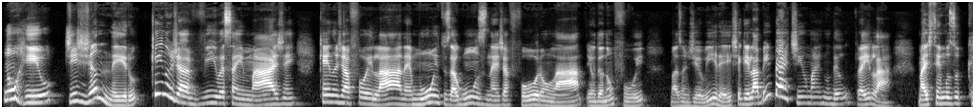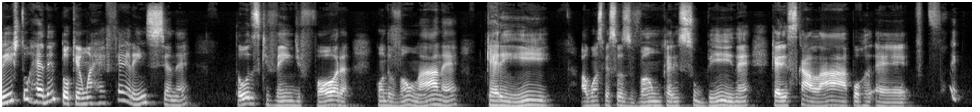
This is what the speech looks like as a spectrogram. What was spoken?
no Rio de Janeiro. Quem não já viu essa imagem? Quem não já foi lá, né? Muitos, alguns, né, já foram lá. Eu ainda não fui, mas um dia eu irei. Cheguei lá bem pertinho, mas não deu para ir lá. Mas temos o Cristo Redentor, que é uma referência, né? Todos que vêm de fora, quando vão lá, né, querem ir. Algumas pessoas vão, querem subir, né, querem escalar, por, é,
